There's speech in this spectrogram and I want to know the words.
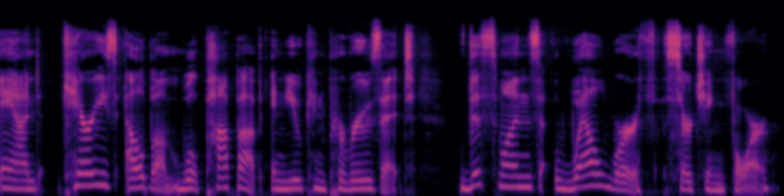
and Carrie's album will pop up and you can peruse it. This one's well worth searching for.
